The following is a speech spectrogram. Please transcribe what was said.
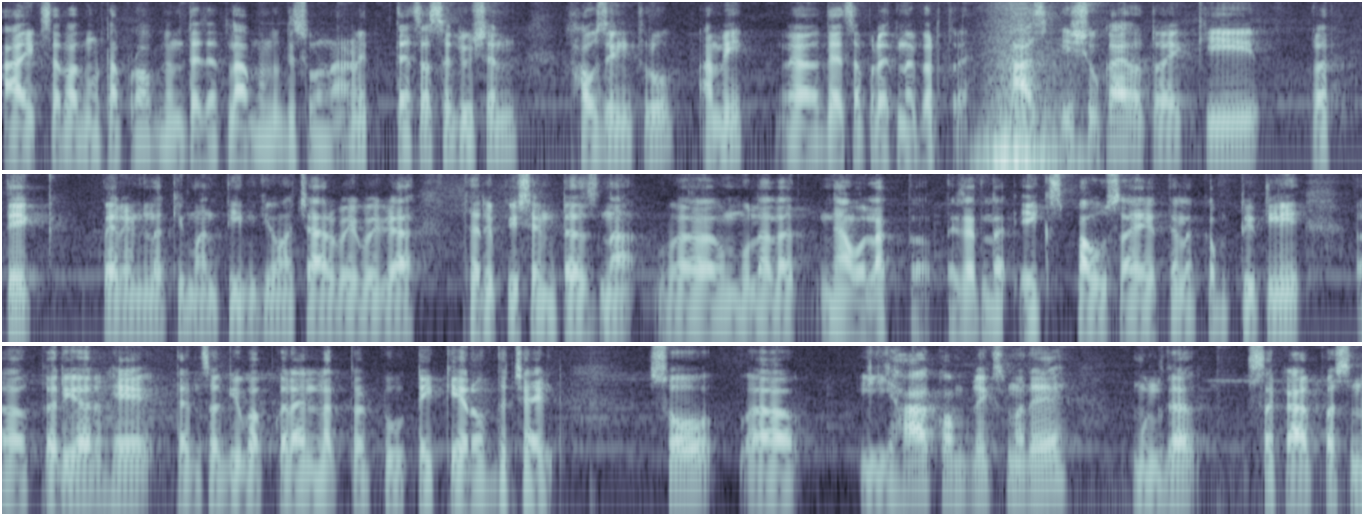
हा एक सर्वात मोठा प्रॉब्लेम त्याच्यातला आम्हाला दिसून आला आणि त्याचं सोल्युशन हाऊसिंग थ्रू आम्ही द्यायचा प्रयत्न करतो आहे आज इश्यू काय होतो आहे की प्रत्येक पेरेंटला किमान तीन किंवा चार वेगवेगळ्या थेरपी सेंटर्सना मुलाला न्यावं लागतं. त्याच्यातलं एक स्पाऊस आहे त्याला कम्प्लिटली करिअर हे त्यांचं गिवअप करायला लागतं to take care of the child so ह्या कॉम्प्लेक्समध्ये मुलगा सकाळपासून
